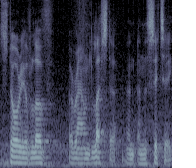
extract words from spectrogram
story of love around Leicester and, and the city.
